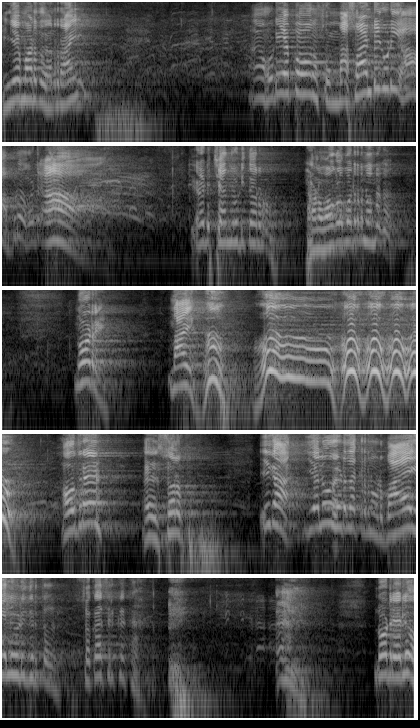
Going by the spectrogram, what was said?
ಹಿಂಗೆ ಮಾಡ್ತದ ರಾಯ್. ಹುಡಿಯಪ್ಪ ಅವನು ಸುಮ್ಮ ಸ್ವಾಂಟಿ ಹಾಂ ಹಾಂ ಎರಡು ಚಂದ ಹುಡಿತಾರ ಹೆಣ್ಣು ಮಗಳು ಬಿಡ್ರಿ ನನಗೆ. ನೋಡ್ರಿ, ನಾಯಿ. ಹೌದ್ರೆ? ಸ್ವಲ್ಪ. ಈಗ ಎಲ್ಲೂ ಹಿಡ್ದಕ್ರ ನೋಡಿ, ಬಾಯಾಗ ಎಲ್ಲಿ ಹಿಡಿದಿರ್ತದೆ. ಸೊಕಾಸ್ರಿ ಕಕ್ಕ ನೋಡ್ರಿ ಅಲ್ಲೂ.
